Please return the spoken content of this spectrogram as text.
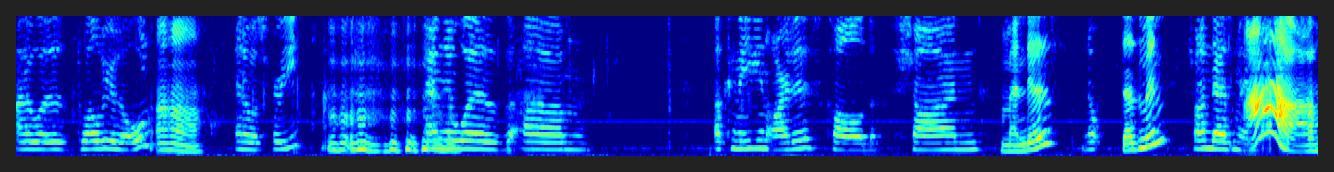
I was 12 years old, Uh huh. and it was free. Mm-hmm. and it was um, a Canadian artist called Shawn Mendes. Nope. Desman. Shawn Desman. Ah.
